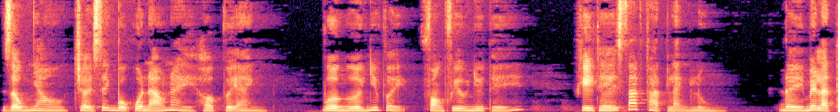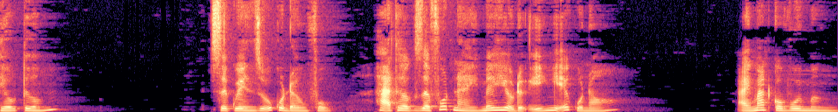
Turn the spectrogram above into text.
Giống nhau, trời sinh bộ quần áo này hợp với anh. Vừa người như vậy, phỏng phiêu như thế. Khí thế sát phạt lạnh lùng. Đây mới là thiếu tướng. Sự quyền rũ của đồng phục, Hạ Thược giờ phút này mới hiểu được ý nghĩa của nó. Ánh mắt cô vui mừng,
